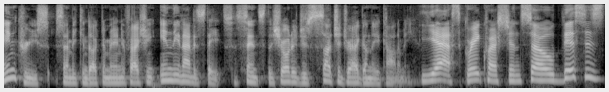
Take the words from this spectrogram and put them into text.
increase semiconductor manufacturing in the United States, since the shortage is such a drag on the economy. Yes, great question. So this is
